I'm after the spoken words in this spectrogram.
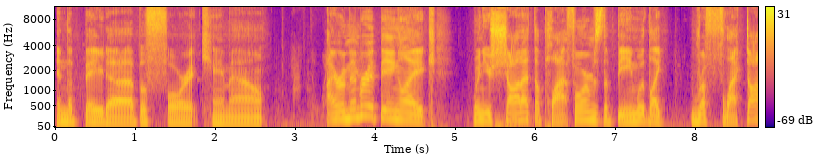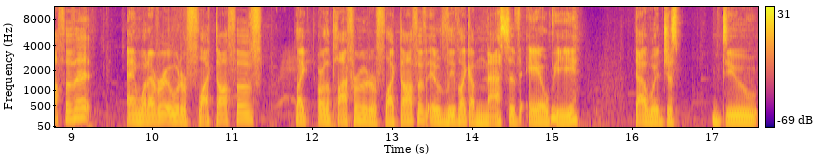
in the beta before it came out. I remember it being like when you shot at the platforms, the beam would like reflect off of it and whatever it would reflect off of, like, or the platform would reflect off of, it would leave like a massive AoE that would just do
